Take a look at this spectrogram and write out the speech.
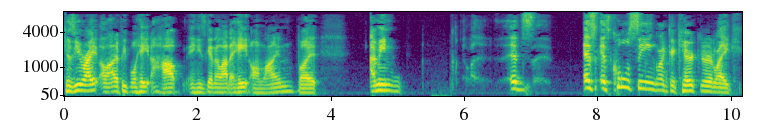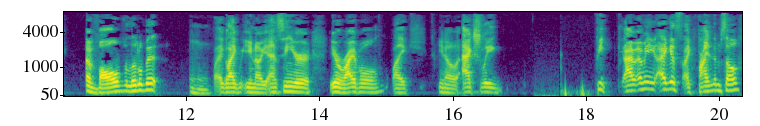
Cause you're right, a lot of people hate Hop and he's getting a lot of hate online, but I mean, it's, it's, it's cool seeing like a character like evolve a little bit. Mm-hmm. Like, like, you know, seeing your, your rival, like, you know, actually I, I mean, I guess like find themselves.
